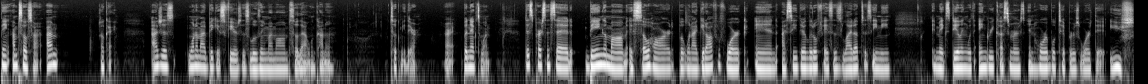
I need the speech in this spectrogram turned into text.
being I'm so sorry. I'm okay. I just one of my biggest fears is losing my mom, so that one kind of took me there. All right, but next one. This person said, being a mom is so hard, but when I get off of work and I see their little faces light up to see me, it makes dealing with angry customers and horrible tippers worth it. Yeesh.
